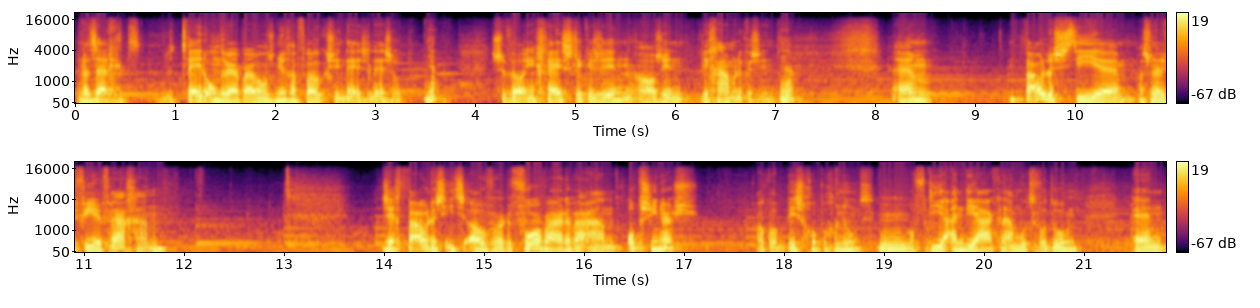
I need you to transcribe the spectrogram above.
En dat is eigenlijk het, het tweede onderwerp waar we ons nu gaan focussen in deze les op. Ja. Zowel in geestelijke zin als in lichamelijke zin. Ja. Ehm, Paulus, die, eh, als we naar de vierde vraag gaan, zegt Paulus iets over de voorwaarden waaraan opzieners, ook wel bisschoppen genoemd, Hmm. of die aan diakenen aan moeten voldoen. En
